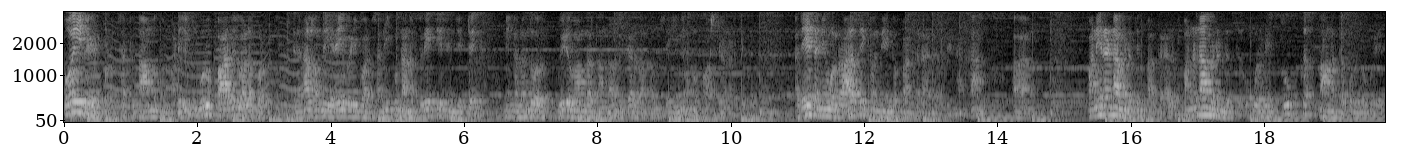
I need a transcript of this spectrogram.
தோய்வு ஏற்படும். சற்று தாமதம் அடையும். குரு பார்வை வளப்படுத்தும். இதனால் வந்து இறை வழிபாடு சனிக்குண்டான பிரீத்தியை செஞ்சுட்டு நீங்கள் வந்து ஒரு வீடு வாங்குறதா இருந்தாலும் விற்கிறதா இருந்தாலும் செய்யுங்க. உங்கள் பாசிட்டிவாக நடத்துக்கிறது அதே சனி உங்கள் ராசிக்கு வந்து எங்கே பார்க்குறாரு அப்படின்னாக்கா பன்னிரெண்டாம் இடத்தையும் பார்க்குறாரு. பன்னெண்டாம் இடன்றது உங்களுடைய தூக்க ஸ்தானத்தை கொடுக்கக்கூடியது.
